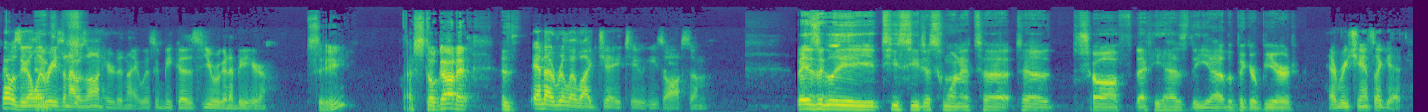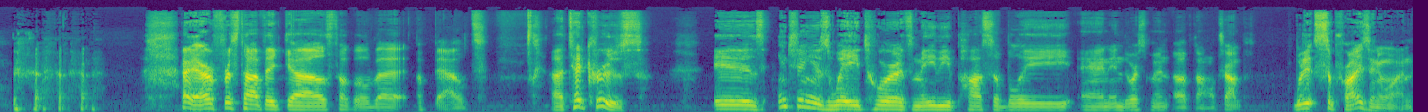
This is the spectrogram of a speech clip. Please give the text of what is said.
That was the only reason I was on here tonight was because you were going to be here. See, I still got it. And I really like Jay too. He's awesome. Basically, TC just wanted to to show off that he has the uh, the bigger beard. Every chance I get. All right, our first topic. Uh, let's talk a little bit about uh, Ted Cruz is inching his way towards maybe possibly an endorsement of Donald Trump. Would it surprise anyone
